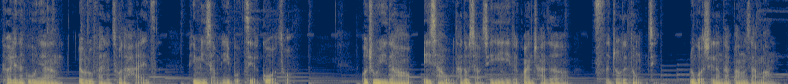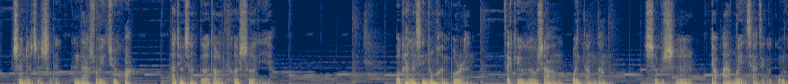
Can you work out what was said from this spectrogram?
可怜的姑娘犹如犯了错的孩子，拼命想弥补自己的过错。我注意到一下午，他都小心翼翼地观察着四周的动静。如果谁让他帮下忙，甚至只是的跟他说一句话，他就像得到了特赦一样。我看了心中很不忍，在 QQ 上问当当，是不是要安慰一下这个姑娘？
